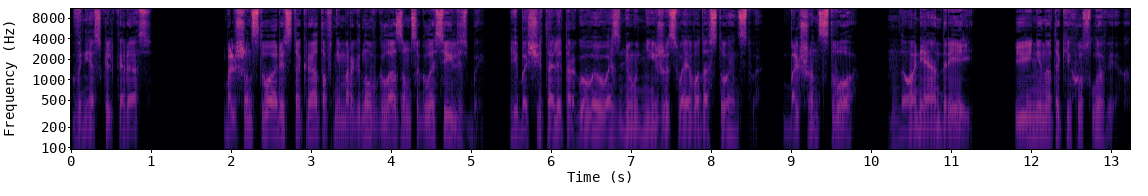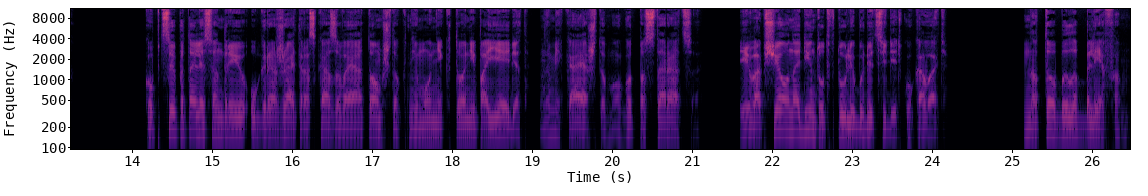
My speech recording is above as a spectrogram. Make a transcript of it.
в несколько раз. Большинство аристократов, не моргнув глазом, согласились бы, ибо считали торговую возню ниже своего достоинства. Большинство, но не Андрей, и не на таких условиях. Купцы пытались Андрею угрожать, рассказывая о том, что к нему никто не поедет, намекая, что могут постараться. И вообще он один тут в Туле будет сидеть куковать. Но то было блефом.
